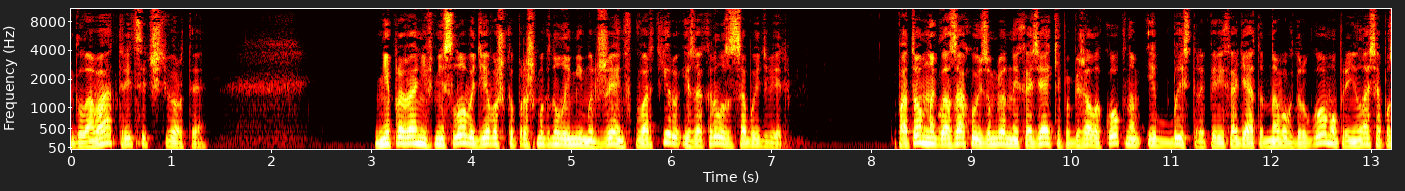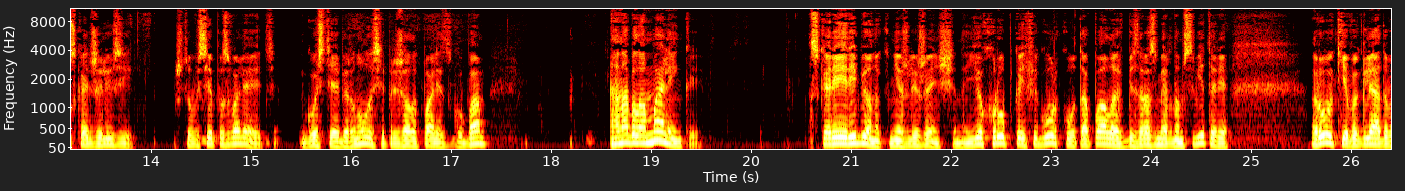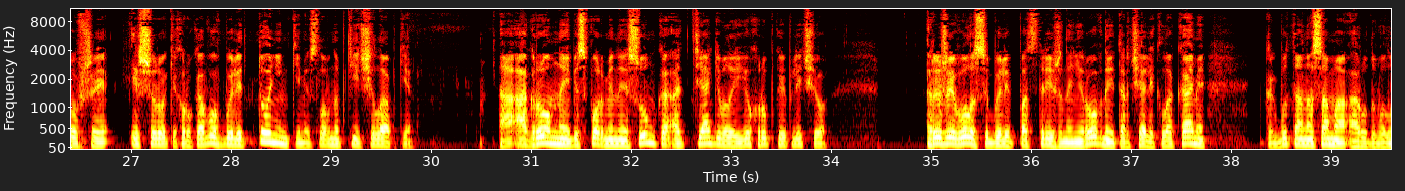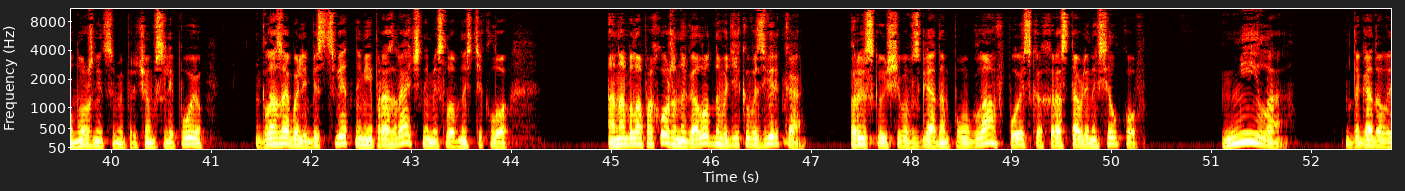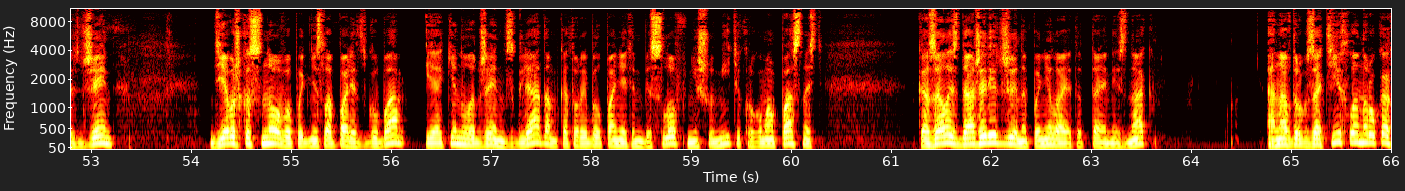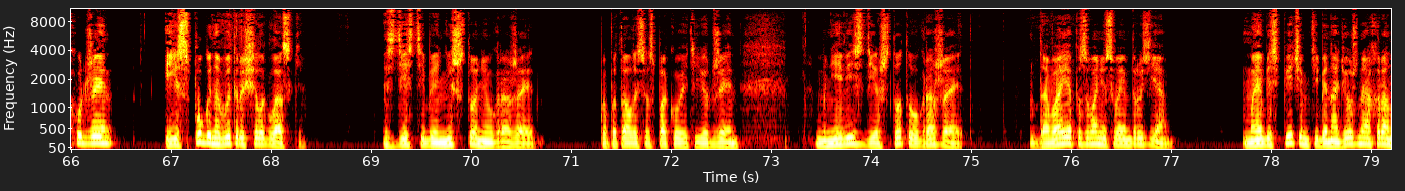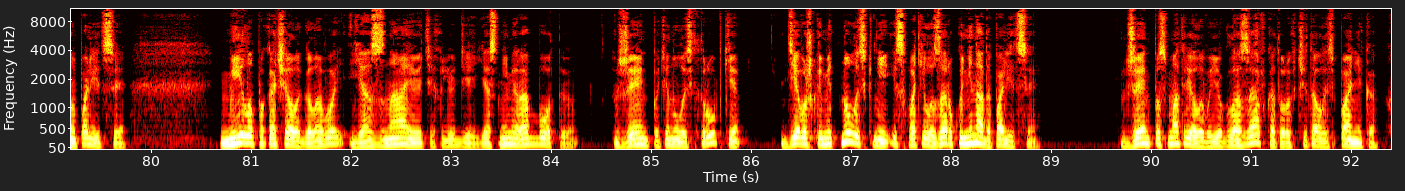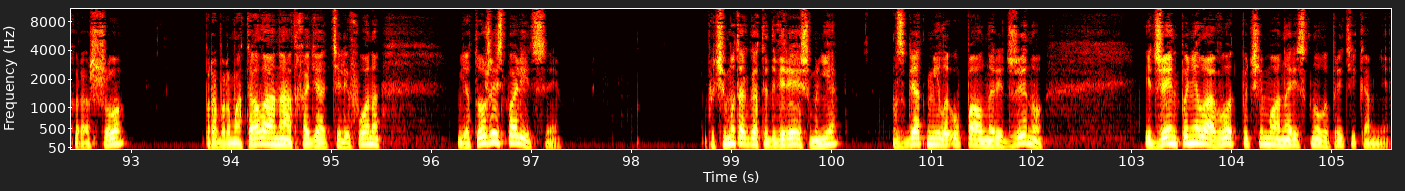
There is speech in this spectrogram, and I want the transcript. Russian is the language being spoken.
Глава 34. Не проронив ни слова, девушка прошмыгнула мимо Джейн в квартиру и закрыла за собой дверь. Потом на глазах у изумленной хозяйки побежала к окнам и, быстро переходя от одного к другому, принялась опускать жалюзи. «Что вы себе позволяете?» Гостья обернулась и прижала палец к губам. Она была маленькой, скорее ребенок, нежели женщина. Ее хрупкая фигурка утопала в безразмерном свитере, руки, выглядывавшие из широких рукавов, были тоненькими, словно птичьи лапки, а огромная бесформенная сумка оттягивала ее хрупкое плечо. Рыжие волосы были подстрижены неровно и торчали клоками, как будто она сама орудовала ножницами, причем вслепую. Глаза были бесцветными и прозрачными, словно стекло. Она была похожа на голодного дикого зверька, рыскающего взглядом по углам в поисках расставленных силков. «Мила!» — догадалась Джейн. Девушка снова поднесла палец к губам и окинула Джейн взглядом, который был понятен без слов «Не шумите, кругом опасность». Казалось, даже Реджина поняла этот тайный знак. Она вдруг затихла на руках у Джейн и испуганно вытаращила глазки. «Здесь тебе ничто не угрожает», — попыталась успокоить ее Джейн. «Мне везде что-то угрожает. Давай я позвоню своим друзьям. Мы обеспечим тебе надежную охрану полиции». Мила покачала головой. «Я знаю этих людей, я с ними работаю». Джейн потянулась к трубке. Девушка метнулась к ней и схватила за руку. «Не надо полиции». Джейн посмотрела в ее глаза, в которых читалась паника. «Хорошо». Пробормотала она, отходя от телефона. Я тоже из полиции. Почему тогда ты доверяешь мне? Взгляд Милы упал на Реджину, и Джейн поняла, вот почему она рискнула прийти ко мне.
